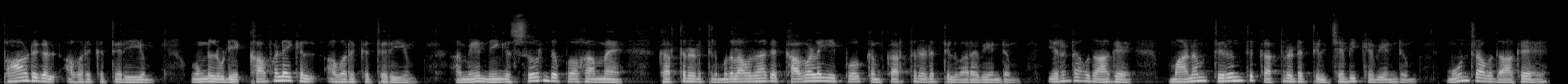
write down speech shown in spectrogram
பாடுகள் அவருக்கு தெரியும். உங்களுடைய கவலைகள் அவருக்கு தெரியும். அமேன் நீங்கள் சோர்ந்து போகாமல் கர்த்தரிடத்தில் முதலாவதாக கவலையை போக்கும் கர்த்தரிடத்தில் வர வேண்டும். இரண்டாவதாக மனம் திறந்து கர்த்தரிடத்தில் ஜெபிக்க வேண்டும். மூன்றாவதாக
